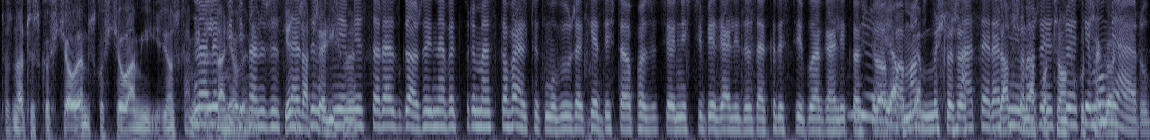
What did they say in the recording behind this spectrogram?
to znaczy z Kościołem, z kościołami i związkami No ale widzi wyznaniowymi. pan, że z Więc zaczęliśmy... jest coraz gorzej. Nawet prymas Kowalczyk mówił, że kiedyś to opozycjoniści biegali do zakrystii i błagali Kościół Nie, o ja, pomoc. ja myślę, że a teraz zawsze na początku czegoś, umiaru,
